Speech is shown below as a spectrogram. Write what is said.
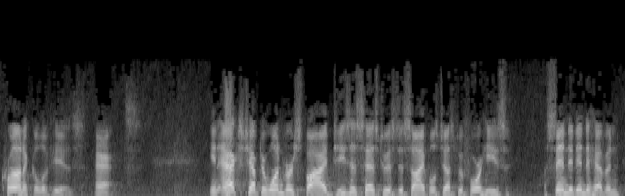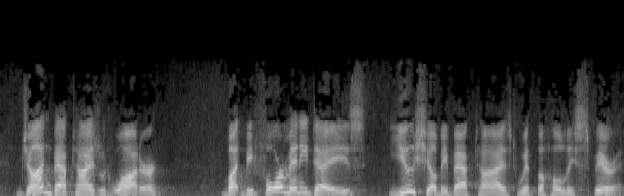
chronicle of his, Acts. In Acts chapter 1 verse 5, Jesus says to his disciples just before he's ascended into heaven, John baptized with water, but before many days you shall be baptized with the Holy Spirit.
